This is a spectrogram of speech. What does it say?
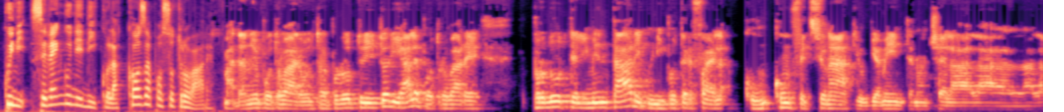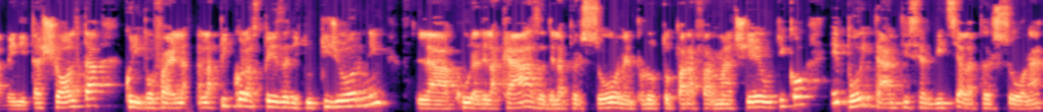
Quindi, se vengo in edicola, cosa posso trovare? Ma da noi può trovare, oltre al prodotto editoriale, può trovare prodotti alimentari, quindi poter fare la, con, confezionati, ovviamente non c'è la, la, la, vendita sciolta, quindi può fare la piccola spesa di tutti i giorni, la cura della casa, della persona, il prodotto parafarmaceutico e poi tanti servizi alla persona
